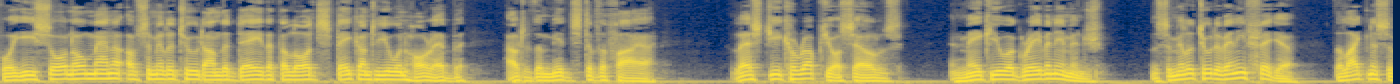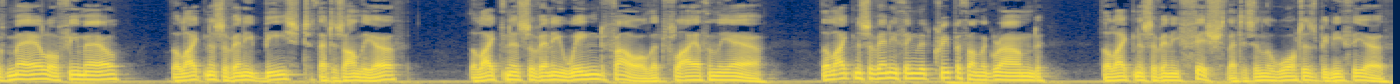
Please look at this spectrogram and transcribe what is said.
for ye saw no manner of similitude on the day that the Lord spake unto you in Horeb, out of the midst of the fire, lest ye corrupt yourselves, and make you a graven image, the similitude of any figure, the likeness of male or female, the likeness of any beast that is on the earth, the likeness of any winged fowl that flieth in the air, the likeness of anything that creepeth on the ground, the likeness of any fish that is in the waters beneath the earth.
